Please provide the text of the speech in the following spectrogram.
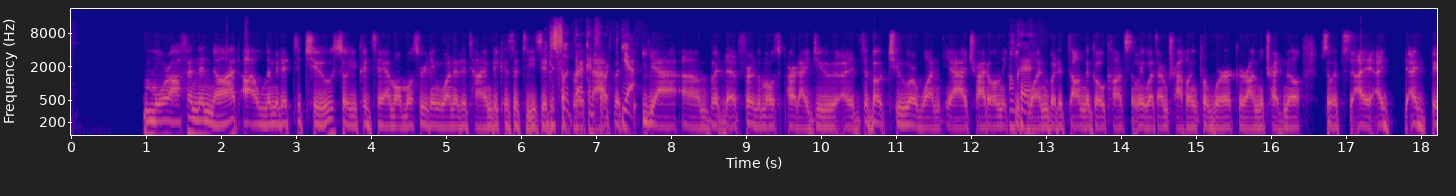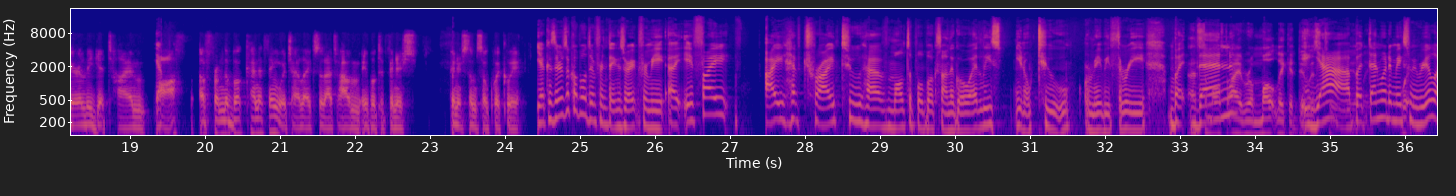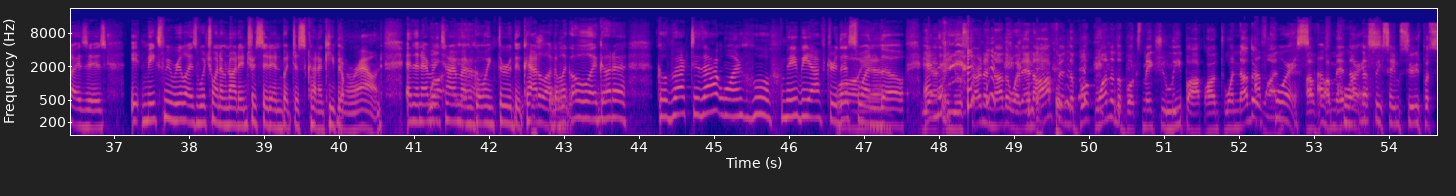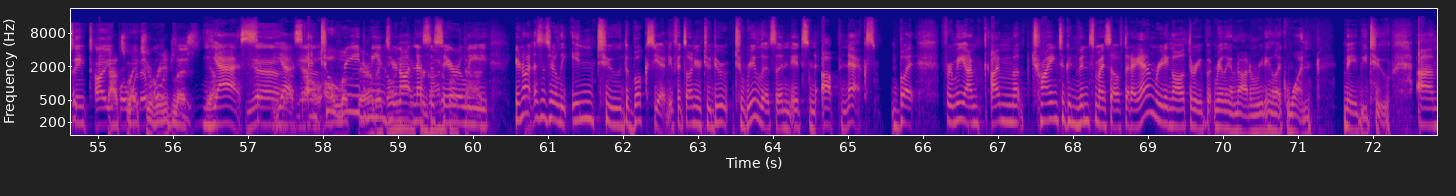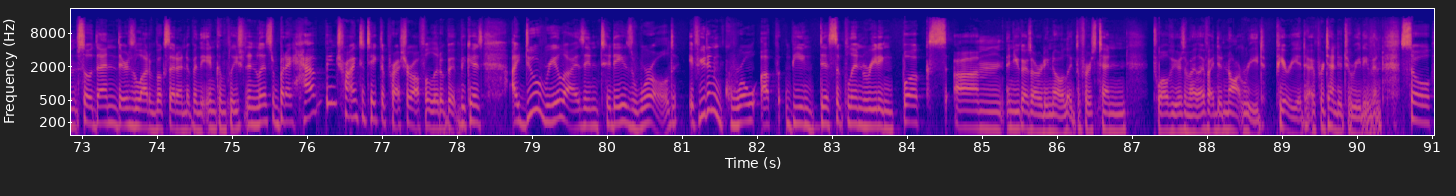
More often than not, I'll limit it to two. So you could say I'm almost reading one at a time because it's easy to just flip back and that. forth. But Yeah. yeah. Um, but uh, for the most part, I do. Uh, it's about two or one. Yeah, I try to only keep Okay. one, but it's on the go constantly, whether I'm traveling for work or on the treadmill. So it's I I, I barely get time Yep. off of, from the book kind of thing, which I like. So that's how I'm able to finish finish them so quickly. Yeah, because there's a couple of different things, right? For me, uh, if I I have tried to have multiple books on the go, at least you know two or maybe three, but That's then the I remotely could do. is two, yeah, really. but then what it makes me realize is it makes me realize which one I'm not interested in, but just kind of keeping around. And then every Well, time I'm going through the catalog, I'm like, oh, I gotta go back to that one. Whew, maybe after this one yeah. though. Yeah, and, then you'll start another one. And often the book, one of the books makes you leap off onto another Of one. course, of um, and Not necessarily same series, but same type That's or my whatever. to read list. Yeah. Yes, Yeah, yes. yeah. And I'll- to I'll read there, like, means oh, you're yeah, not I about necessarily that. You're not necessarily into the books yet. If it's on your to do to read list, then it's up next. But for me, I'm I'm trying to convince myself that I am reading all three, but really I'm not. I'm reading like one. Maybe two. Um, so then there's a lot of books that end up in the incompletion list. But I have been trying to take the pressure off a little bit because I do realize in today's world, if you didn't grow up being disciplined reading books, um, and you guys already know, like the first 10, 12 years of my life, I did not read, period. I pretended to read even. So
